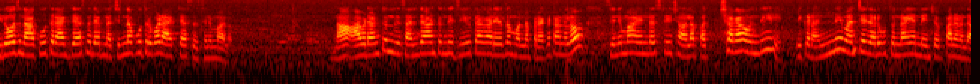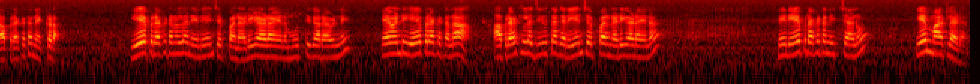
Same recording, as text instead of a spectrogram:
ఈరోజు నా కూతురు యాక్ట్ చేస్తుంది రేపు నా చిన్న కూతురు కూడా యాక్ట్ చేస్తుంది సినిమాలో. నా ఆవిడ అంటుంది సంధ్య అంటుంది జీవిత గారు ఏదో మొన్న ప్రకటనలో సినిమా ఇండస్ట్రీ చాలా పచ్చగా ఉంది. ఇక్కడ అన్నీ మంచిగా జరుగుతున్నాయి అని నేను చెప్పానన్నది ఆ ప్రకటన ఎక్కడ? ఏ ప్రకటనలో నేనేం చెప్పాను? అడిగాడు ఆయన మూర్తి గారు ఆవిడ్ని. ఏమండి ఏ ప్రకటన? ఆ ప్రకటనలో జీవిత గారు ఏం చెప్పారని అడిగాడు ఆయన. నేను ఏ ప్రకటన ఇచ్చాను? ఏం మాట్లాడాను?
